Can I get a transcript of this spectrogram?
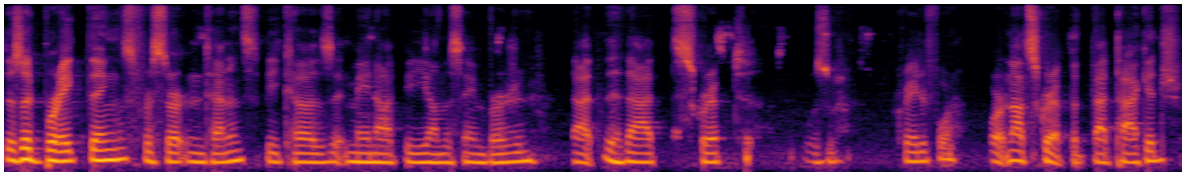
does it break things for certain tenants because it may not be on the same version that that script was created for, or not script, but that package?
